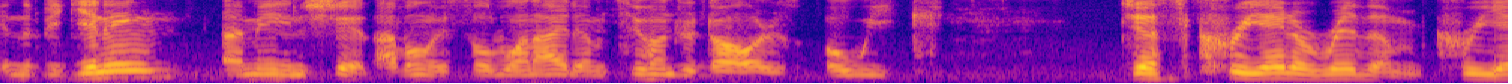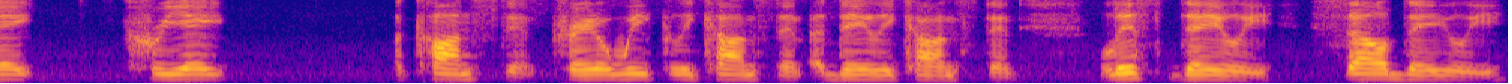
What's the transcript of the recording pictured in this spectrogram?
In the beginning i mean shit i've only sold one item $200 a week. Just create a rhythm create create a constant create a weekly constant a daily constant. List daily sell daily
